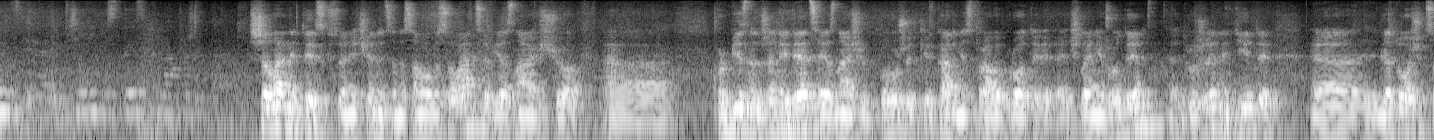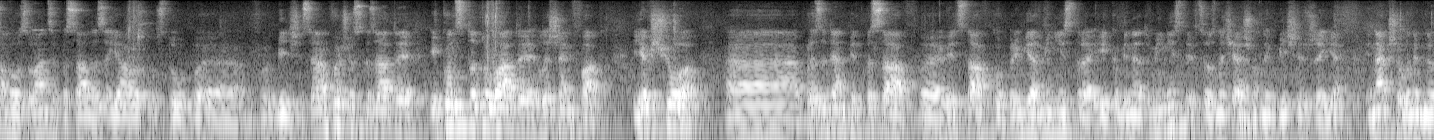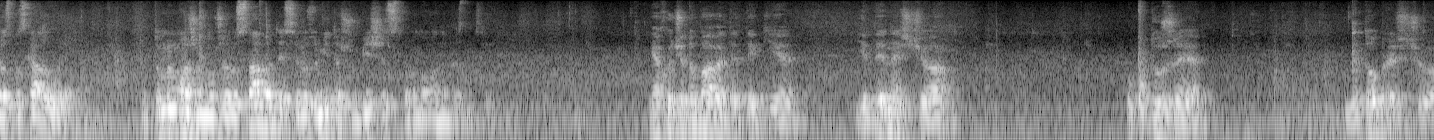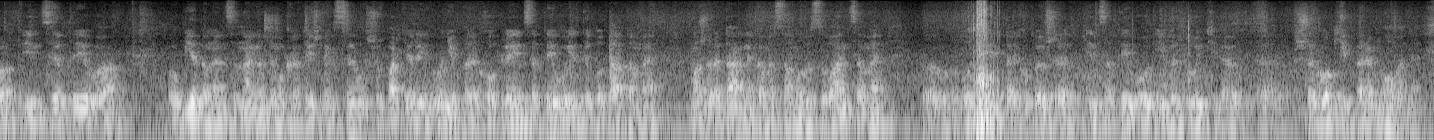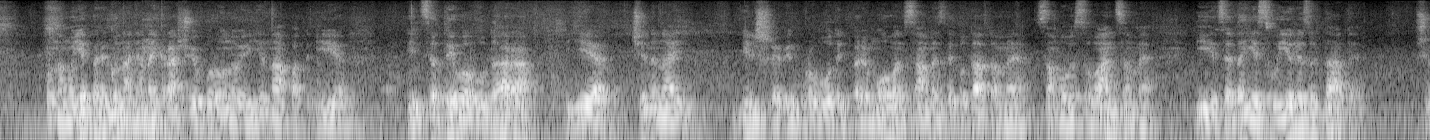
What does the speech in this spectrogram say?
буде е, тиск на? Шалений тиск сьогодні чиниться на самовисуванців. Я знаю, що е, про бізнес вже не йдеться. Я знаю, що порушують карні справи проти е, членів родин, дружини, діти. Для того, щоб самовисуванці писали заяви про вступ в більшість. Я вам хочу сказати і констатувати лише факт. Якщо президент підписав відставку прем'єр-міністра і кабінету міністрів, це означає, що в них більшість вже є. Інакше вони б не розпускали уряд. Тобто ми можемо вже розслабитись і розуміти, що більшість сформована без нас. Я хочу додати тільки єдине, що дуже недобре, що ініціатива об'єднаних національно-демократичних сил, що партія регіонів перехоплює ініціативу із депутатами, мажоритарниками, самовисуванцями, е, вони перехопивши ініціативу і ведуть е, е, широкі перемовини. Бо, на моє переконання, найкращою обороною є напад і ініціатива удара є чи не найбільше він проводить перемовин саме з депутатами самовисуванцями, і це дає свої результати. Що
